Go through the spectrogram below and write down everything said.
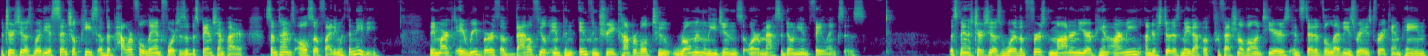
The tercios were the essential piece of the powerful land forces of the spanish empire sometimes also fighting with the navy they marked a rebirth of battlefield infantry comparable to Roman legions or Macedonian phalanxes. The Spanish tercios were the first modern European army, understood as made up of professional volunteers instead of the levies raised for a campaign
